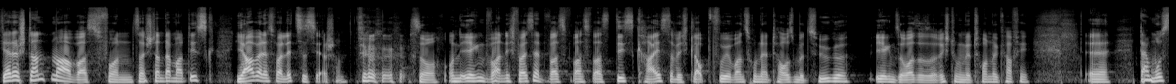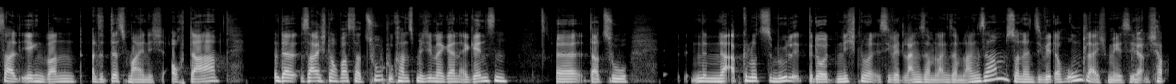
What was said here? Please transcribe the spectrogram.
Ja, da stand mal was von. Da stand da mal Disk. Ja, aber das war letztes Jahr schon. so. Und irgendwann, ich weiß nicht, was, was, was Disk heißt, aber ich glaube, früher waren es 100.000 Bezüge. Irgend sowas, also Richtung eine Tonne Kaffee. Äh, da musst du halt irgendwann, also das meine ich. Auch da, und da sage ich noch was dazu, du kannst mich immer gerne ergänzen. Äh, dazu, eine abgenutzte Mühle bedeutet nicht nur, sie wird langsam, langsam, langsam, sondern sie wird auch ungleichmäßig. Ja. Ich habe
